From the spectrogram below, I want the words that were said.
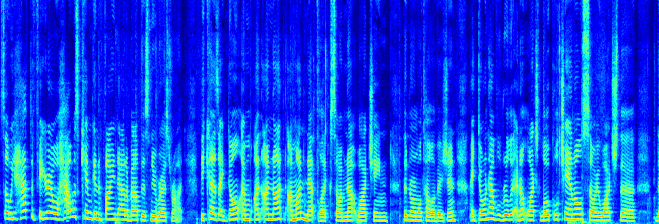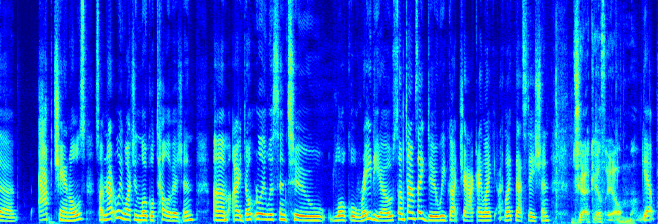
so we have to figure out. Well, how is Kim going to find out about this new restaurant? Because I don't. I'm. I'm I'm not. I'm on Netflix, so I'm not watching the normal television. I don't have really. I don't watch local channels, so I watch the the app channels so i'm not really watching local television um, i don't really listen to local radio sometimes i do we've got jack i like i like that station Jack FM. Yep.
